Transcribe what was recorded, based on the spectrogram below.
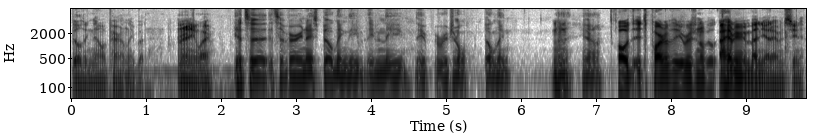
building now, apparently. But anyway, It's a it's a very nice building. The even the the original building. Mm-hmm. Yeah. oh, it's part of the original building. I haven't even been yet. I haven't seen it.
